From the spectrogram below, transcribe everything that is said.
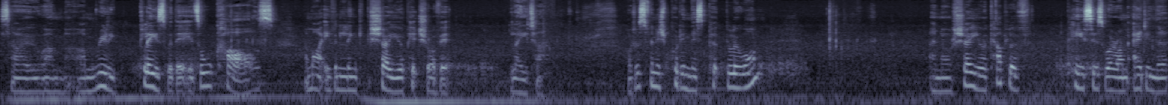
So um, I'm really pleased with it. It's all cars. I might even link show you a picture of it later. I'll just finish putting this blue on and I'll show you a couple of pieces where I'm adding the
